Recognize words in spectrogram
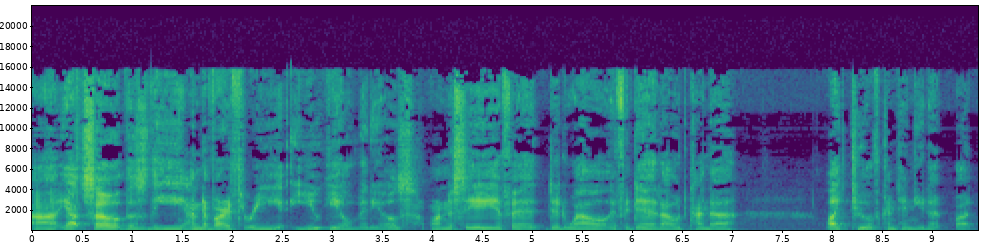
Uh, yeah, so this is the end of our three Yu-Gi-Oh! videos. Wanted to see if it did well. If it did, I would kind of like to have continued it, but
